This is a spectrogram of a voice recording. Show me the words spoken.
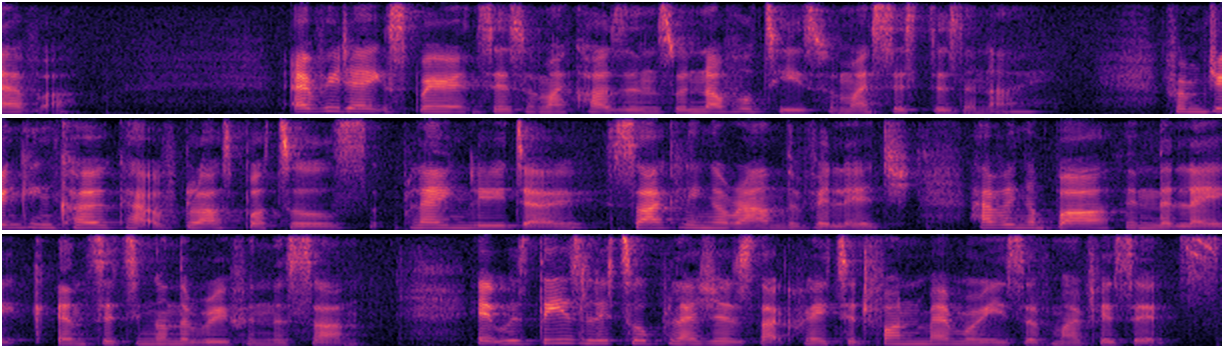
ever. Everyday experiences with my cousins were novelties for my sisters and I. From drinking Coke out of glass bottles, playing Ludo, cycling around the village, having a bath in the lake, and sitting on the roof in the sun. It was these little pleasures that created fond memories of my visits.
